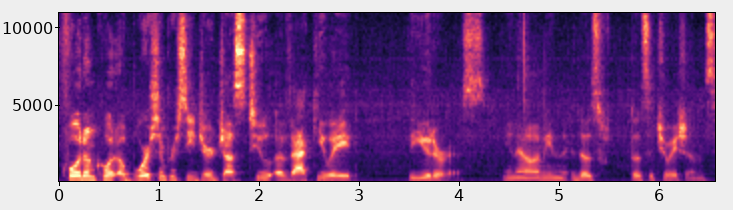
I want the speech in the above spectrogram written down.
quote unquote abortion procedure just to evacuate the uterus. You know, I mean, in those those situations.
